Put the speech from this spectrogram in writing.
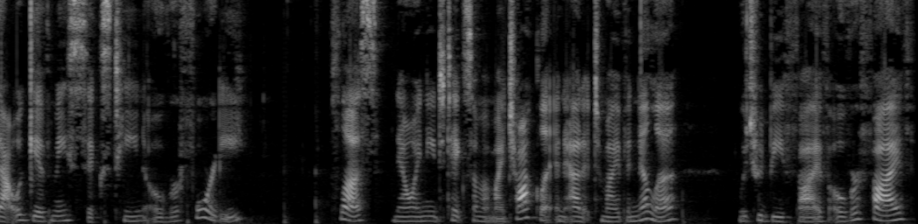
That would give me 16 over 40 plus now I need to take some of my chocolate and add it to my vanilla which would be 5 over 5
